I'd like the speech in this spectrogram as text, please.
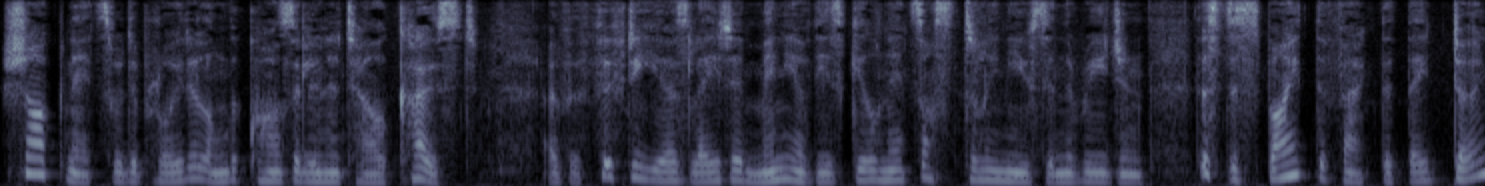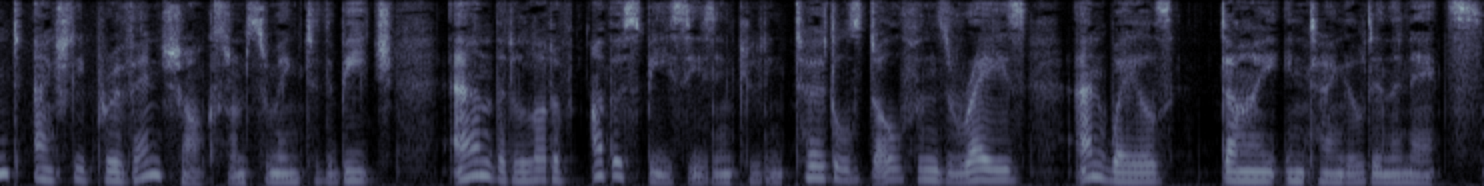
shark nets were deployed along the KwaZulu-Natal coast. Over 50 years later, many of these gill nets are still in use in the region. This despite the fact that they don't actually prevent sharks from swimming to the beach and that a lot of other species, including turtles, dolphins, rays and whales, die entangled in the nets.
